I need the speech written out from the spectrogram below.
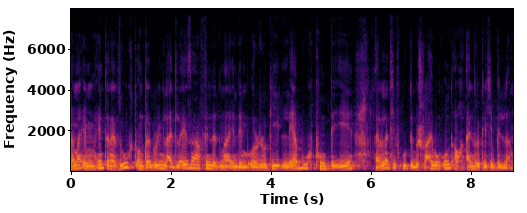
Wenn man im Internet sucht unter Greenlight Laser, findet man in dem urologie-lehrbuch.de eine relativ gute Beschreibung und auch eindrückliche Bilder.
